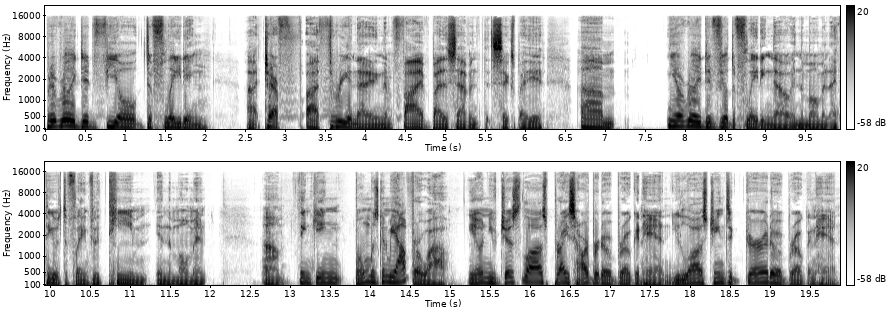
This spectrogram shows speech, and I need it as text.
but it really did feel deflating uh, to have uh, three in that inning, then five by the seventh, six by the eighth. Um, you know, it really did feel deflating though in the moment. I think it was deflating for the team in the moment, um, thinking Bohm was going to be out for a while. You know, and you've just lost Bryce Harper to a broken hand. You lost Jean Segura to a broken hand.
